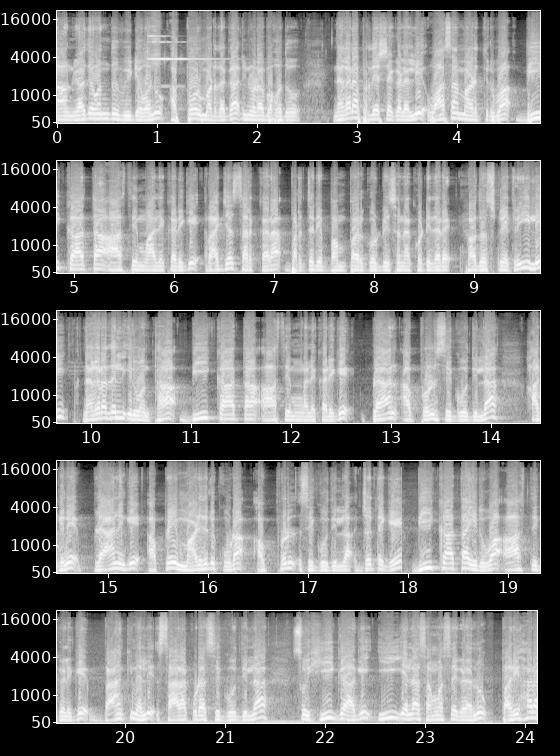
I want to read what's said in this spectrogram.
ನಾನು ಯಾವುದೇ ಒಂದು ವಿಡಿಯೋವನ್ನು ಅಪ್ಲೋಡ್ ಮಾಡಿದಾಗ ನೋಡಬಹುದು. ನಗರ ಪ್ರದೇಶಗಳಲ್ಲಿ ವಾಸ ಮಾಡುತ್ತಿರುವ ಬಿ ಖಾತಾ ಆಸ್ತಿ ಮಾಲೀಕರಿಗೆ ರಾಜ್ಯ ಸರ್ಕಾರ ಭರ್ಜರಿ ಬಂಪರ್ ಗುಡ್ಡಿಸನ್ನ ಕೊಟ್ಟಿದ್ದಾರೆ. ಹೌದು ಸ್ನೇಹಿತರೆ, ಇಲ್ಲಿ ನಗರದಲ್ಲಿ ಇರುವಂತಹ ಬಿ ಖಾತಾ ಆಸ್ತಿ ಮಾಲೀಕರಿಗೆ ಪ್ಲಾನ್ ಅಪ್ರೂವಲ್ ಸಿಗುವುದಿಲ್ಲ. ಹಾಗೆಯೇ ಪ್ಲಾನ್ಗೆ ಅಪ್ಲೈ ಮಾಡಿದರೂ ಕೂಡ ಅಪ್ರೂವಲ್ ಸಿಗುವುದಿಲ್ಲ. ಜೊತೆಗೆ ಬಿ ಖಾತಾ ಇರುವ ಆಸ್ತಿಗಳಿಗೆ ಬ್ಯಾಂಕಿನಲ್ಲಿ ಸಾಲ ಕೂಡ ಸಿಗುವುದಿಲ್ಲ. ಸೊ ಹೀಗಾಗಿ ಈ ಎಲ್ಲ ಸಮಸ್ಯೆಗಳನ್ನು ಪರಿಹಾರ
